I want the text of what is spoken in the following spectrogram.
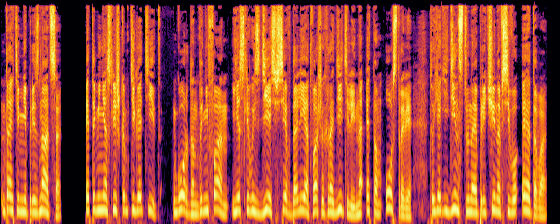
«Дайте мне признаться. Это меня слишком тяготит. «Гордон, Данифан, если вы здесь, все вдали от ваших родителей, на этом острове, то я единственная причина всего этого.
